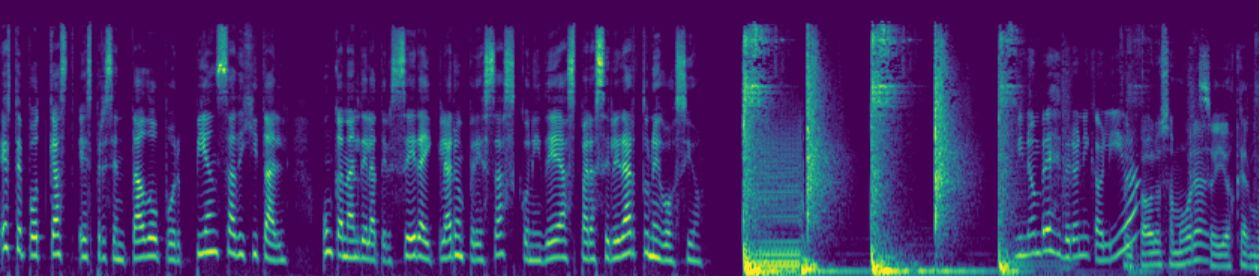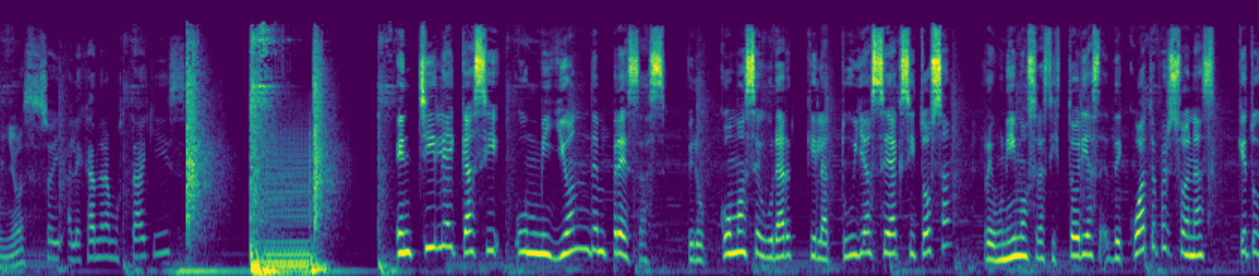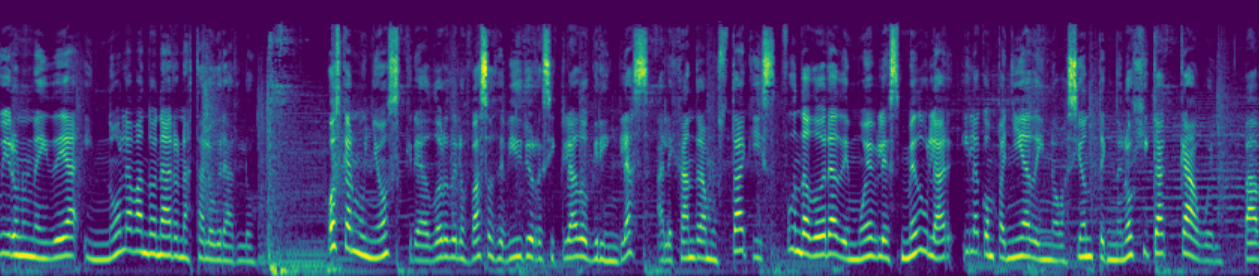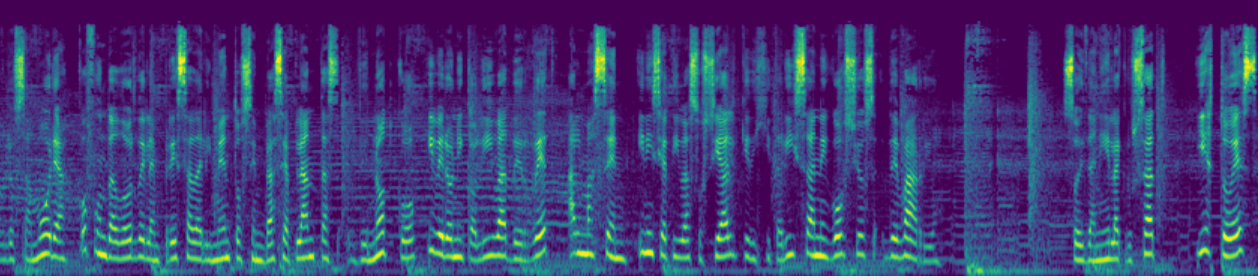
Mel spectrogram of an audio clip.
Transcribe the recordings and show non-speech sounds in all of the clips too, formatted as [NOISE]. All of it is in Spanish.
Este podcast es presentado por Piensa Digital, un canal de la tercera y Claro Empresas con ideas para acelerar tu negocio. Mi nombre es Verónica Oliva. Soy Pablo Zamora. Soy Oscar Muñoz. Soy Alejandra Mustakis. En Chile hay casi un millón de empresas, pero ¿cómo asegurar que la tuya sea exitosa? Reunimos las historias de cuatro personas que tuvieron una idea y no la abandonaron hasta lograrlo. Oscar Muñoz, creador de los vasos de vidrio reciclado Green Glass, Alejandra Mustakis, fundadora de Muebles Medular y la compañía de innovación tecnológica Cowell, Pablo Zamora, cofundador de la empresa de alimentos en base a plantas de Notco y Verónica Oliva de Red Almacén, iniciativa social que digitaliza negocios de barrio. Soy Daniela Cruzat y esto es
